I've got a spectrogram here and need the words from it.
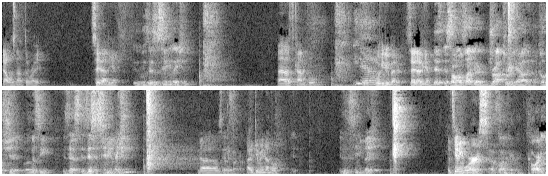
That was not the right. Say that again. Was this a simulation? Ah, that was kind of cool. Yeah. We can do better. Say that again. This, it's almost like a drop to reality. Like, oh shit. Well, let's see. Is this is this a simulation? No, that wasn't That's good. like a- All right, give me another one. Is this a simulation? It's getting worse. That's like a party.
